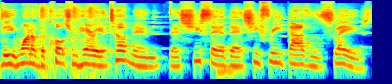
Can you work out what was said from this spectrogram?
the one of the quotes from Harriet Tubman that she said that she freed thousands of slaves,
